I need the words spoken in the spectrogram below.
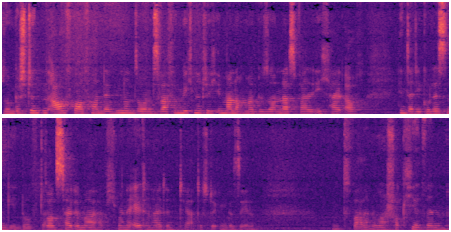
so einen bestimmten Aufbau von der Bühne und so. Und es war für mich natürlich immer noch mal besonders, weil ich halt auch hinter die Kulissen gehen durfte. Sonst halt immer habe ich meine Eltern halt in Theaterstücken gesehen. Und war dann immer schockiert, wenn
